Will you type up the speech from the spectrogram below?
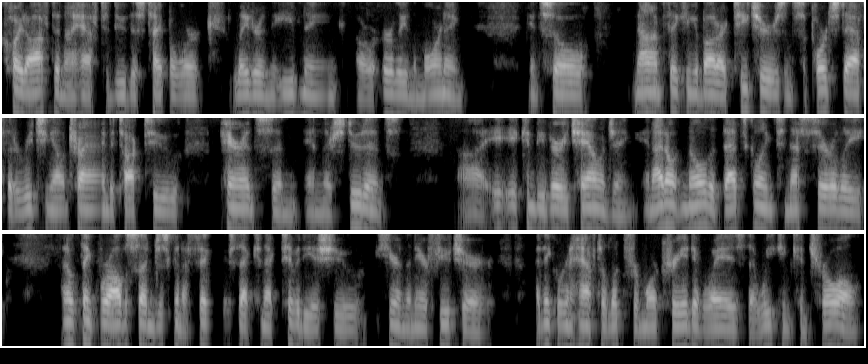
quite often I have to do this type of work later in the evening or early in the morning. And so now I'm thinking about our teachers and support staff that are reaching out, trying to talk to parents and, and their students. Uh, it, it, can be very challenging. And I don't know that that's going to necessarily I don't think we're all of a sudden just going to fix that connectivity issue here in the near future. I think we're going to have to look for more creative ways that we can control.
